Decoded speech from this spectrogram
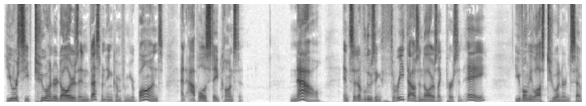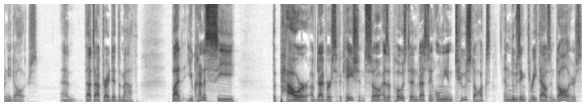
you receive $200 in investment income from your bonds, and Apple has stayed constant. Now, instead of losing $3,000 like person A, you've only lost $270. And that's after I did the math. But you kind of see the power of diversification. So, as opposed to investing only in two stocks and losing $3,000,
